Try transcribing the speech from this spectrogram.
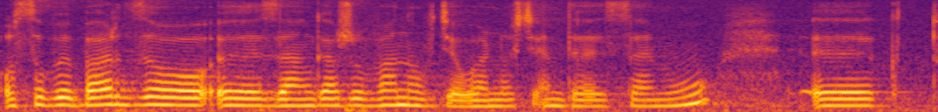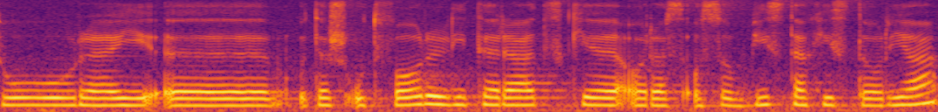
osobę bardzo zaangażowaną w działalność MDSM-u, której też utwory literackie oraz osobista historia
